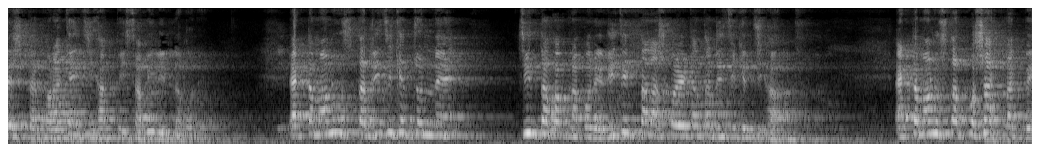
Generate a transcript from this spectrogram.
চেষ্টা করাকেই জিহাদ ফি সাবিলিল্লাহ বলে। একটা মানুষ তার রিজিকের জন্য চিন্তা ভাবনা করে রিজিক তালাশ করে এটা তার রিজিকের জিহাদ। একটা মানুষ তার পোশাক লাগবে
